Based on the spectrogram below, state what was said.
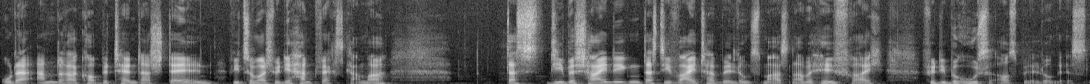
oder anderer kompetenter Stellen, wie zum Beispiel die Handwerkskammer, dass die bescheinigen, dass die Weiterbildungsmaßnahme hilfreich für die Berufsausbildung ist.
